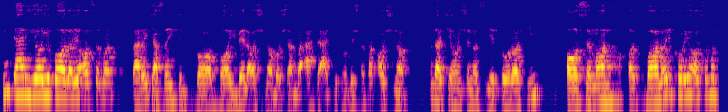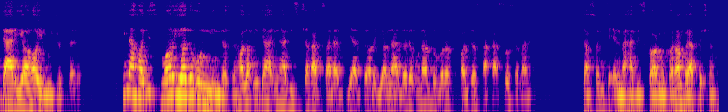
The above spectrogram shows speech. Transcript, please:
این دریای بالای آسمان برای کسایی که با بایبل آشنا باشن و عهد عتیق رو بشناسن آشناست. چون در کیهان شناسی توراتی آسمان بالای کره آسمان دریاهایی وجود داره. این احادیث ما رو یاد اون میندازه. حالا اینکه این حدیث چقدر سندیت داره یا نداره اونم دوباره خارج از تخصص منه. کسانی که علم حدیث کار می‌کنن باید بشناسن.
